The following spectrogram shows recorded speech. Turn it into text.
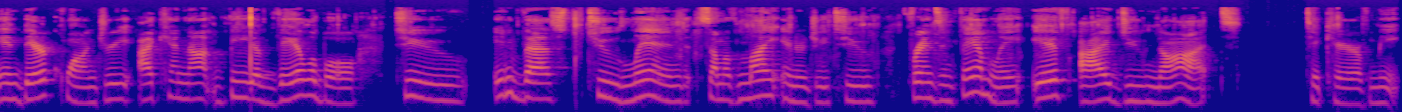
in their quandary. I cannot be available to invest, to lend some of my energy to friends and family if I do not take care of me.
